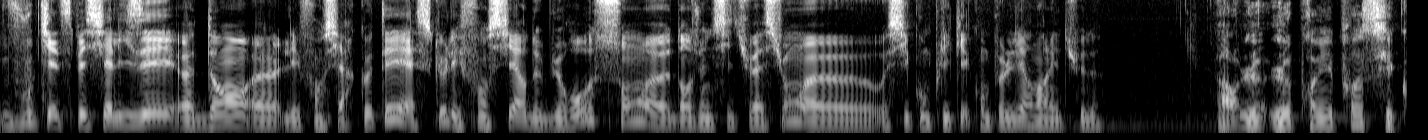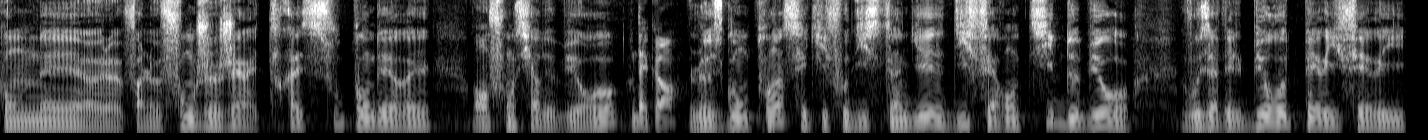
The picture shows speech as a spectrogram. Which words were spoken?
vous qui êtes spécialisé dans les foncières cotées, est-ce que les foncières de bureaux sont dans une situation aussi compliquée qu'on peut le lire dans l'étude? Alors le, premier point, c'est qu'on est, enfin le fonds que je gère est très sous-pondéré en foncière de bureaux. D'accord. Le second point, c'est qu'il faut distinguer différents types de bureaux. Vous avez le bureau de périphérie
